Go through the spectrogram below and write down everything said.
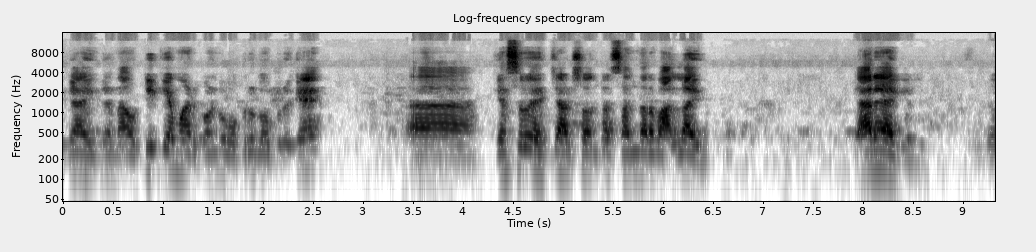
ಈಗ ಈಗ ನಾವು ಟೀಕೆ ಮಾಡಿಕೊಂಡು ಒಬ್ರಿಗೊಬ್ರಿಗೆ ಕೆಸರು ಹೆಚ್ಚಾಡಿಸುವಂತ ಸಂದರ್ಭ ಅಲ್ಲ ಇದು. ಯಾರೇ ಆಗಿರ್ಲಿ. ಇದು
